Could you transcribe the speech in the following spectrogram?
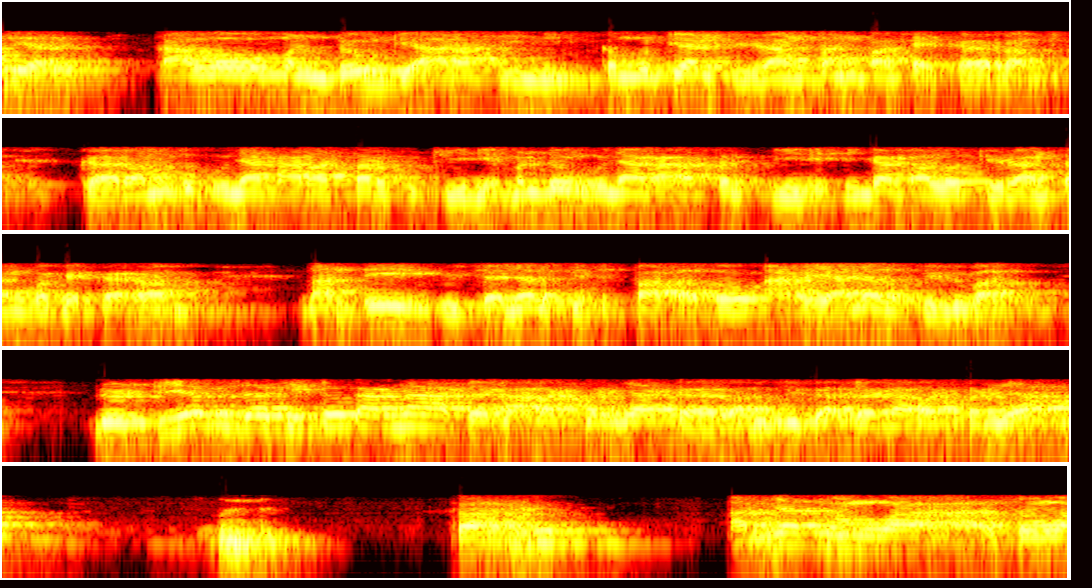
dia kalau mendung di arah sini, kemudian dirangsang pakai garam. Garam itu punya karakter begini, mendung punya karakter begini. Sehingga kalau dirangsang pakai garam, nanti hujannya lebih cepat atau areanya lebih luas. Loh, dia bisa gitu karena ada karakternya garam, juga ada karakternya mendung. Paham? Artinya semua semua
